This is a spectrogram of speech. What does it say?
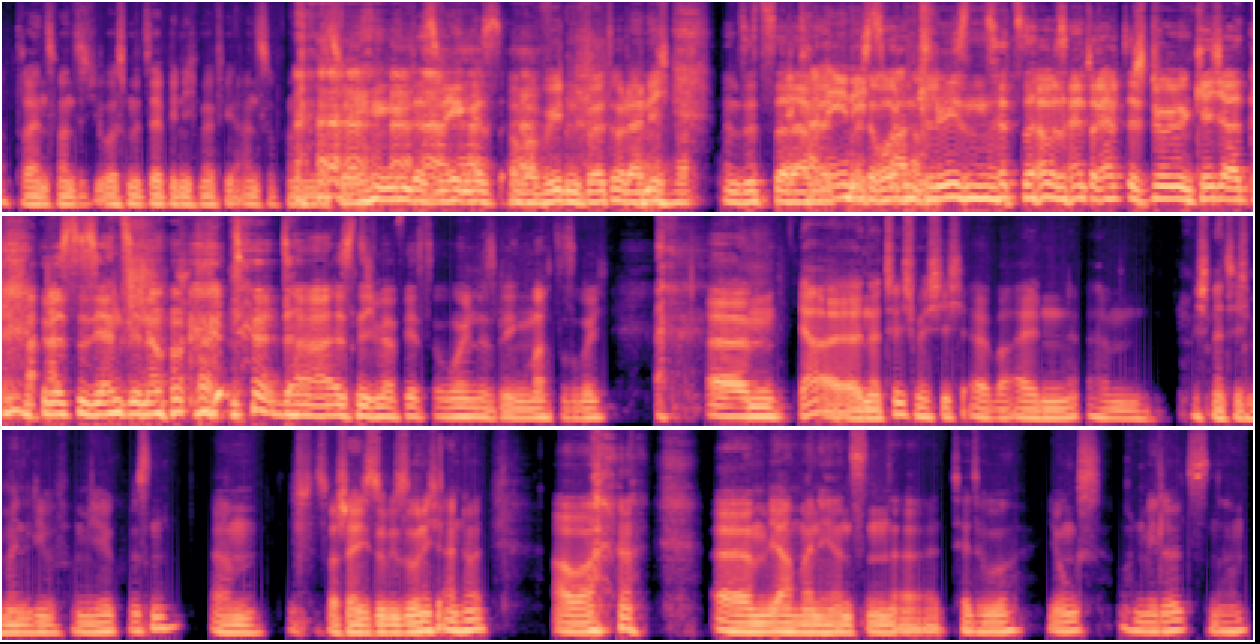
ab 23 Uhr ist mit Seppi nicht mehr viel anzufangen. Deswegen, deswegen ist, ob er wütend wird oder nicht, dann sitzt er, da mit, eh mit roten Klüsen, sitzt er auf seinem Schreibtischstuhl und kichert. Du wirst es ganz genau. da ist nicht mehr viel zu holen, deswegen macht es ruhig. ähm, ja, äh, natürlich möchte ich äh, bei allen, ähm, möchte natürlich meine liebe Familie grüßen, ähm, die das wahrscheinlich sowieso nicht anhört. Aber ähm, ja, meine ganzen äh, Tattoo-Jungs und Mädels, ne?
